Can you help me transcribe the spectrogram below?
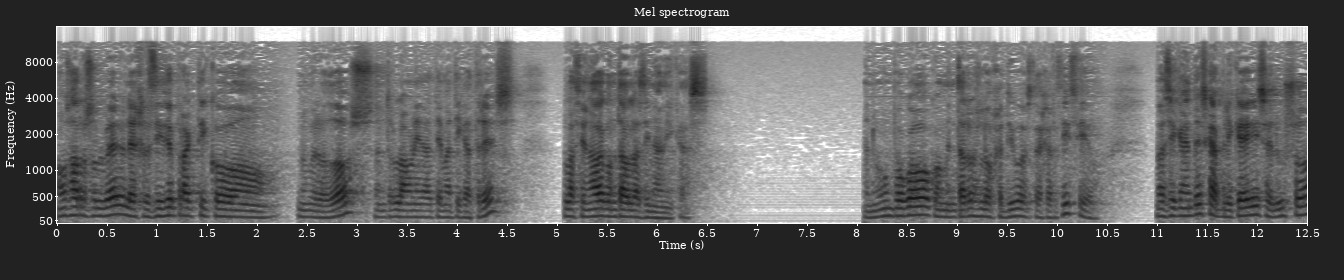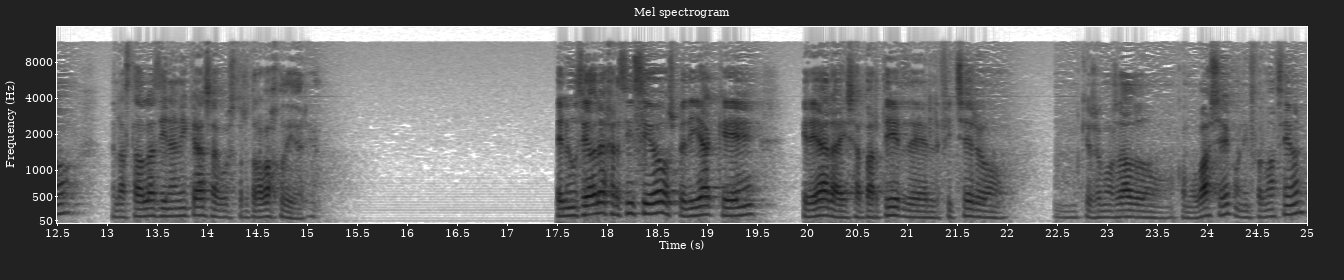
Vamos a resolver el ejercicio práctico número 2 dentro de la unidad temática 3 relacionada con tablas dinámicas. De nuevo un poco comentaros el objetivo de este ejercicio. Básicamente es que apliquéis el uso de las tablas dinámicas a vuestro trabajo diario. El enunciado del ejercicio os pedía que crearais a partir del fichero que os hemos dado como base, con información,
